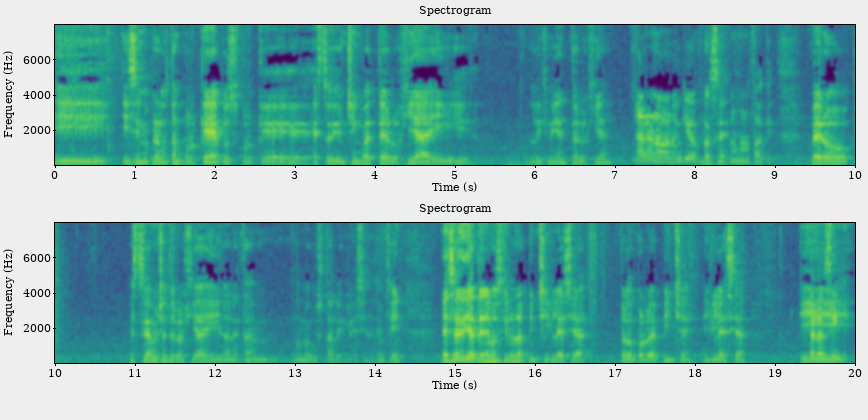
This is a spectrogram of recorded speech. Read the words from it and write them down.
y, y si me preguntan por qué, pues porque estudié un chingo de teología y... ¿Lo dije bien? ¿Teología? I don't know, I don't give a fuck. No sé, Ujú. fuck it. Pero estudié mucha teología y la neta no me gusta la iglesia. En fin, ese día teníamos que ir a una pinche iglesia, perdón por lo de pinche iglesia. Y, Pero sí.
